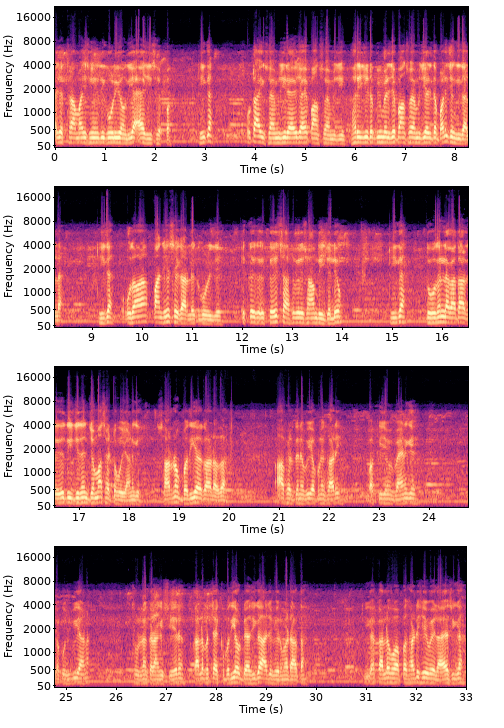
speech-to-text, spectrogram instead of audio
ਅਜਥਰਾਮਾਈਸੀਨ ਦੀ ਗੋਲੀ ਆਉਂਦੀ ਆ ਐਜੀ ਸਿਪ। ਠੀਕ ਹੈ ਉਹ 250 mg ਲੈ ਚਾਹੇ 500 mg ਹਰੀ ਜੀ ਡੱਬੀ ਮਿਲ ਜੇ 500 mg ਵਾਲੀ ਤਾਂ ਬੜੀ ਚੰਗੀ ਗੱਲ ਹੈ ਠੀਕ ਹੈ ਉਹਦਾ ਪੰਜ ਹਿੱਸੇ ਕਰ ਲਓ ਇੱਕ ਗੋਲੀ ਦੇ। ਇੱਕ ਇੱਕ ਹਿੱਸਾ ਸਵੇਰੇ ਸ਼ਾਮ ਦੇਈ ਚੱਲਿਓ। ਠੀਕ ਹੈ ਦੋ ਦਿਨ ਲਗਾਤਾਰ ਦੇ ਦਿਓ, ਤੀਜੇ ਦਿਨ ਜਮਾ ਸੈੱਟ ਹੋ ਜਾਣਗੇ। ਸਾਰਿਆਂ ਨਾਲੋਂ ਵਧੀਆ ਰਿਕਾਰਡ ਆ ਉਹਦਾ। ਆ ਫਿਰਦੇ ਨੇ ਬਈ ਆਪਣੇ ਸਾਰੇ ਬਾਕੀ ਜਿਵੇਂ ਬਹਿਣਗੇ ਜਾਂ ਕੁਝ ਵੀ ਆ ਨਾ, ਤੁਹਾਡੇ ਨਾਲ ਕਰਾਂਗੇ ਸ਼ੇਅਰ ਕੱਲ ਬੱਚਾ ਇੱਕ ਵਧੀਆ ਉੱਡਿਆ ਸੀਗਾ, ਅੱਜ ਫਿਰ ਮੈਂ ਡਾਤਾ। ਠੀਕ ਆ ਕੱਲ ਉਹ ਆਪਾਂ 6:30 ਵਜੇ ਲਾਇਆ ਸੀਗਾ।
